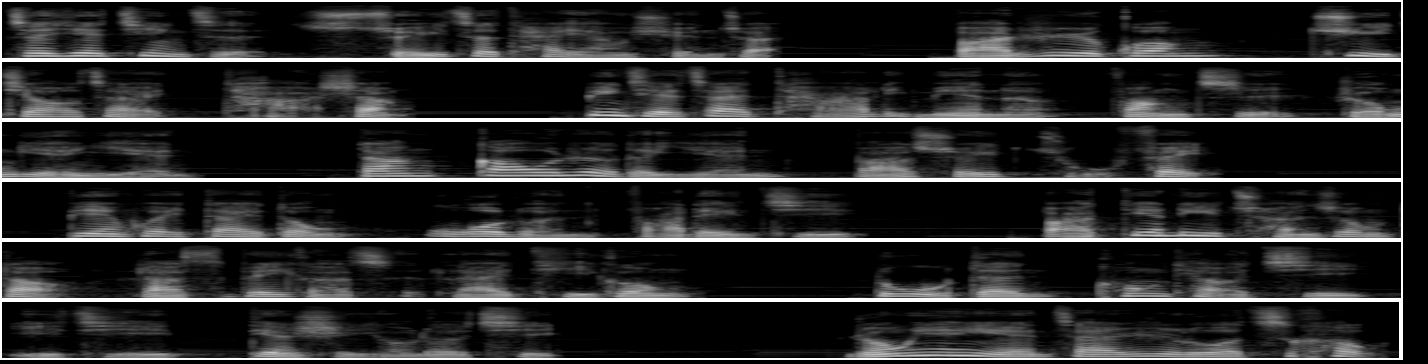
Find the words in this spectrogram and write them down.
这些镜子随着太阳旋转，把日光聚焦在塔上，并且在塔里面呢放置熔岩盐。当高热的盐把水煮沸，便会带动涡轮发电机，把电力传送到拉斯维加斯来提供路灯、空调机以及电视游乐器。熔岩岩在日落之后，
